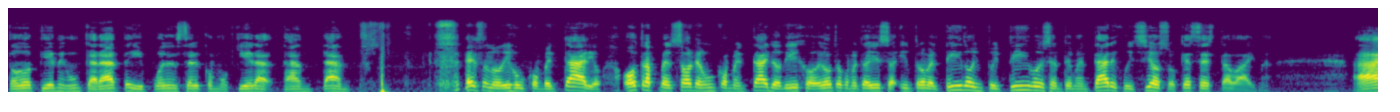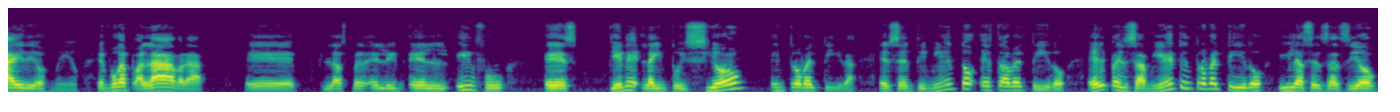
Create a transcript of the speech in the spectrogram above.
todos tienen un carácter y pueden ser como quiera, tan, tan. Eso lo dijo un comentario. Otra persona en un comentario dijo, en otro comentario dice, introvertido, intuitivo y sentimental y juicioso. ¿Qué es esta vaina? Ay, Dios mío. En pocas palabras, eh, el, info es, tiene la intuición introvertida, el sentimiento extravertido, el pensamiento introvertido y la sensación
